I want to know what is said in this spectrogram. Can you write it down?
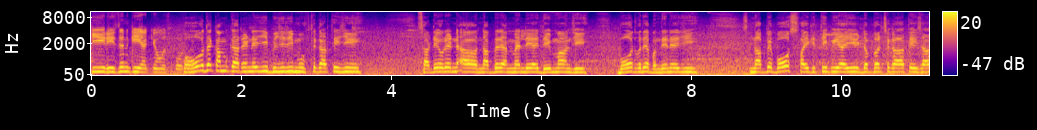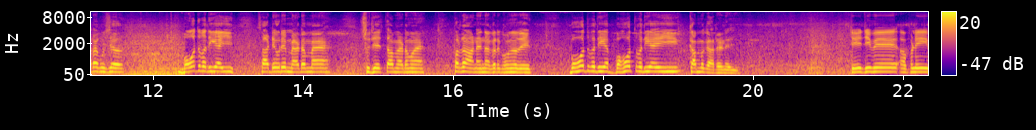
ਕੀ ਰੀਜ਼ਨ ਕੀ ਹੈ ਕਿਉਂ ਸਪੋਰਟ ਬਹੁਤ ਵਧੀਆ ਕੰਮ ਕਰ ਰਹੇ ਨੇ ਜੀ ਬਿਜਲੀ ਮੁਫਤ ਕਰਤੀ ਜੀ। ਸਾਡੇ ਉਰੇ ਨ- ਅ, ਨਾਭੇ ਦੇ ਐਮਐਲਏ ਦੇਵਮਾਨ ਜੀ ਬਹੁਤ ਵਧੀਆ ਬੰਦੇ ਨੇ ਜੀ। ਨਾਭੇ ਬਹੁਤ ਸਫ਼ਾਈ ਕੀਤੀ ਪਈ ਆ ਜੀ ਡੱਬਰ ਚਗਾ ਤੇ ਸਾਰਾ ਕੁਝ ਬਹੁਤ ਵਧੀਆ ਜੀ। ਸਾਡੇ ਉਰੇ ਮੈਡਮ ਹੈ ਸੁਜੇਤਾ ਮੈਡਮ ਹੈ ਪ੍ਰਧਾਨ ਹੈ ਨਗਰ ਕੌਂਸਲ ਦੇ। ਬਹੁਤ ਵਧੀਆ ਬਹੁਤ ਵਧੀਆ ਜੀ ਕੰਮ ਕਰ ਰਹੇ ਨੇ ਜੀ। ਤੇ ਜਿਵੇਂ ਆਪਣੀ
